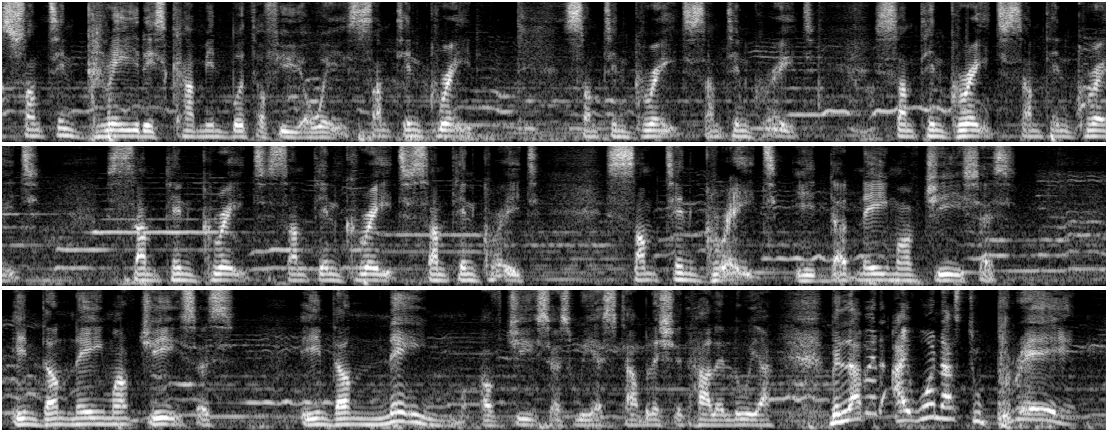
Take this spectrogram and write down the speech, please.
Something great is coming, both of you, your ways. Something great. something great, something great, something great, something great, something great, something great, something great, something great in the name of Jesus. In the name of Jesus. In the name of Jesus, we establish it. Hallelujah. Beloved, I want us to pray.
